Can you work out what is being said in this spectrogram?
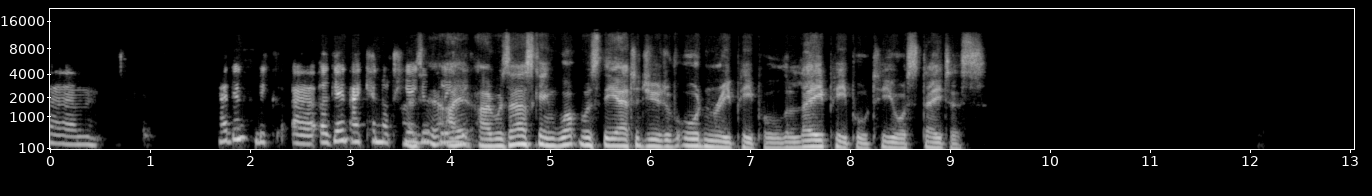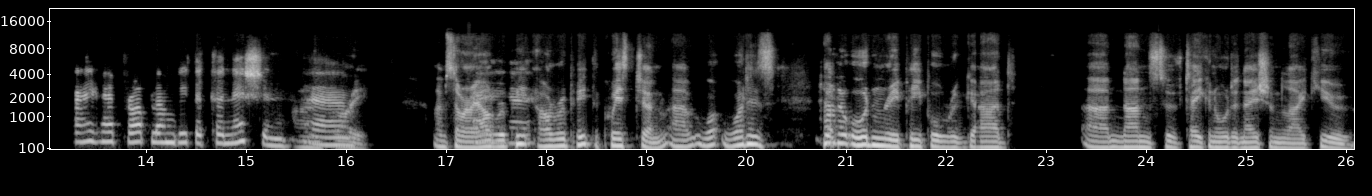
Um, I didn't, uh, again, I cannot hear I, you I, I was asking what was the attitude of ordinary people, the lay people to your status? I have problem with the connection. I'm uh, sorry. I'm sorry. I'll repeat. Uh, I'll repeat the question. Uh, what What is? How do ordinary people regard um, nuns who've taken ordination like you?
